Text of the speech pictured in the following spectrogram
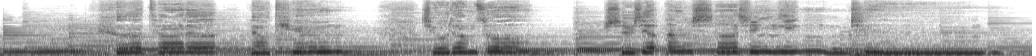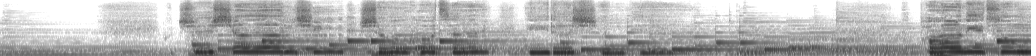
你和他的聊天，就当作世界按下静音键，我只想安静守护在你的身边，哪怕你从。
